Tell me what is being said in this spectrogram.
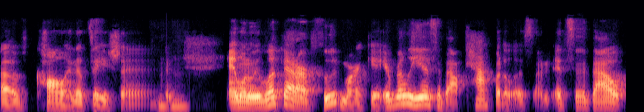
of colonization. Mm-hmm. And when we look at our food market, it really is about capitalism. It's about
